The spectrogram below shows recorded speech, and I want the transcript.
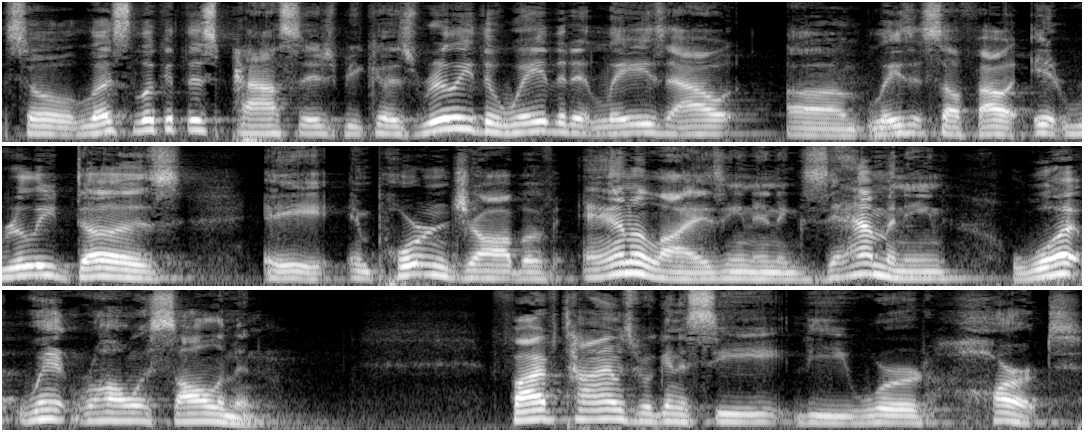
so let's look at this passage because really the way that it lays out um, lays itself out, it really does a important job of analyzing and examining what went wrong with Solomon. Five times we're going to see the word heart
